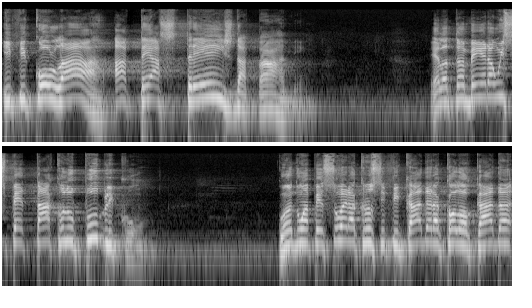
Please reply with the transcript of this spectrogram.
e ficou lá até às três da tarde. Ela também era um espetáculo público. Quando uma pessoa era crucificada, era colocada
